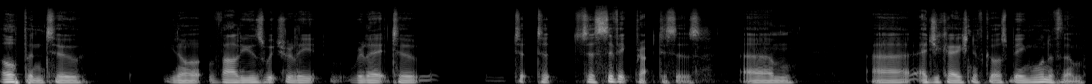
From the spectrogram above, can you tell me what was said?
open to you know values which really relate to to, to, to civic practices. Um, uh, education, of course, being one of them.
